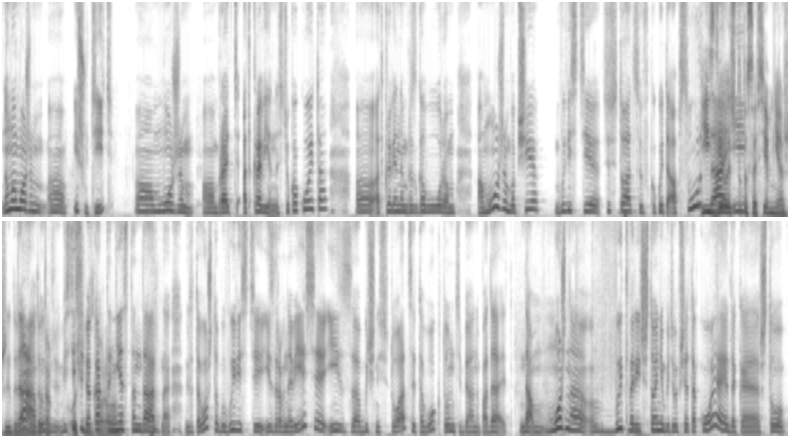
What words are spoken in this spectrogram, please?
Но мы можем и шутить, можем э, брать откровенностью какой-то, э, откровенным разговором, а можем вообще вывести всю ситуацию в какой-то абсурд. И да, сделать и... что-то совсем неожиданное. Да, вот вести себя как-то нестандартно, для того, чтобы вывести из равновесия, из обычной ситуации того, кто на тебя нападает. Да, можно вытворить что-нибудь вообще такое, эдакое, что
